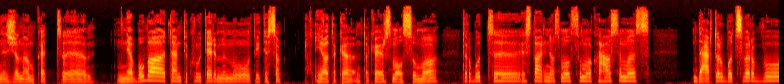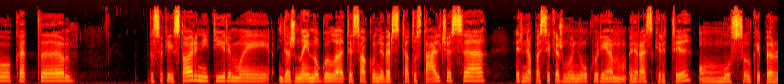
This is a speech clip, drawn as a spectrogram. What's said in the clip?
nes žinom, kad e, nebuvo tam tikrų terminų, tai tiesiog jo tokio, tokio ir smalsumo, turbūt e, istorinio smalsumo klausimas. Dar turbūt svarbu, kad visokie istoriniai tyrimai dažnai nugula tiesiog universitetų stalčiuose ir nepasiekia žmonių, kuriem yra skirti. O mūsų, kaip ir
